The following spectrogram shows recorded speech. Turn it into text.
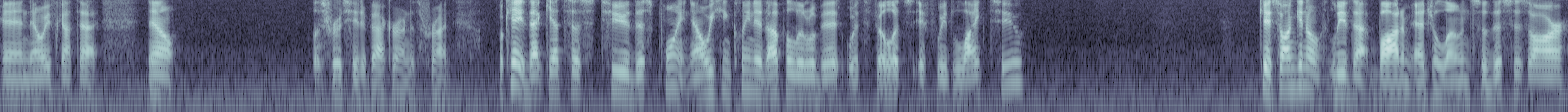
And now we've got that. Now, let's rotate it back around to the front. Okay, that gets us to this point. Now we can clean it up a little bit with fillets if we'd like to. Okay, so I'm going to leave that bottom edge alone. So this is our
